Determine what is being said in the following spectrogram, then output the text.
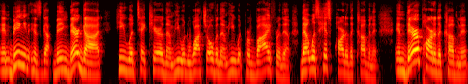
and being, his God, being their God, he would take care of them. He would watch over them. He would provide for them. That was his part of the covenant. And their part of the covenant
